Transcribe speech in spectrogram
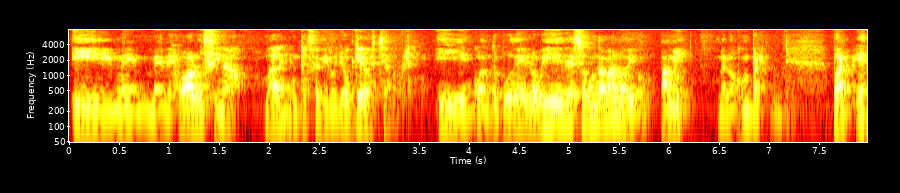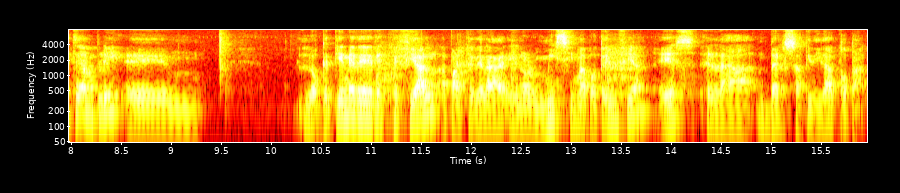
y me, dejó alucinado, ¿vale? Entonces digo, yo quiero este ampli. Y en cuanto pude, lo vi de segunda mano, digo, para mí, me lo compré. Bueno, este ampli, em, lo que tiene de, especial, aparte de la enormísima potencia, es la versatilidad total.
